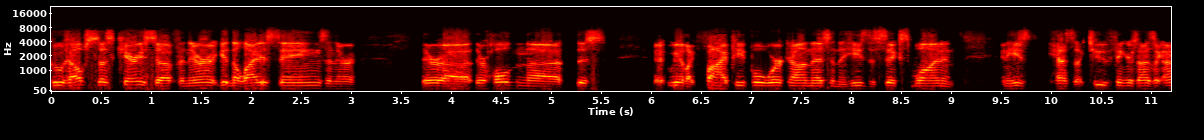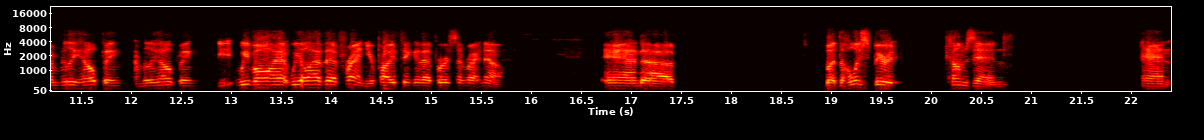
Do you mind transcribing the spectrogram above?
who helps us carry stuff, and they're getting the lightest things, and they're they're uh, they're holding uh, this. We have like five people working on this, and then he's the sixth one, and and he's he has like two fingers on. I was like, I'm really helping. I'm really helping. We've all had we all have that friend. You're probably thinking of that person right now, and uh, but the Holy Spirit comes in and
